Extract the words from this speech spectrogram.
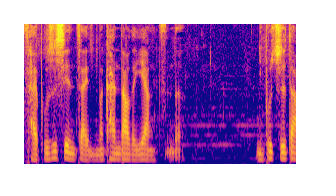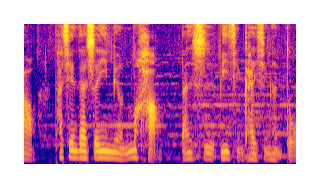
才不是现在你们看到的样子呢！你不知道他现在生意没有那么好，但是比以前开心很多。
